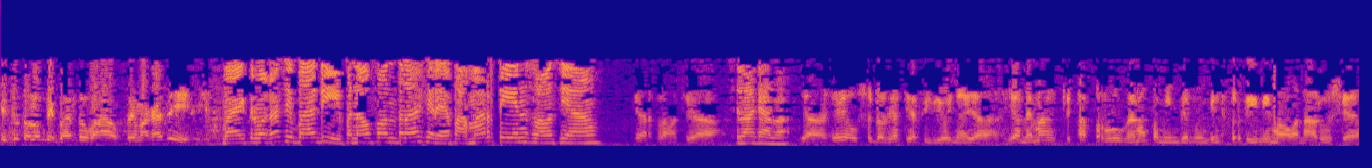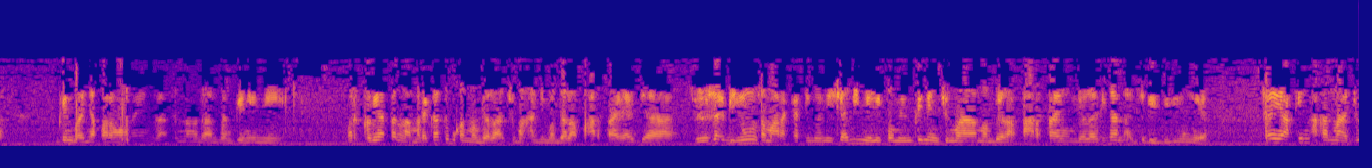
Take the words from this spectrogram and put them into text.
Itu tolong dibantu Pak Ahok. Terima kasih. Baik, terima kasih Pak Adi. Penelpon terakhir ya Pak Martin, selamat siang. Ya, selamat siang. Silakan Pak. Ya, saya sudah lihat ya videonya ya. Ya memang kita perlu memang pemimpin-pemimpin seperti ini melawan arus ya. Mungkin banyak orang-orang yang nggak senang dengan pemimpin ini. Kelihatan lah mereka tuh bukan membela cuma hanya membela partai aja. Justru saya bingung sama rakyat Indonesia ini milih pemimpin yang cuma membela partai, membela ini kan jadi bingung ya. Saya yakin akan maju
